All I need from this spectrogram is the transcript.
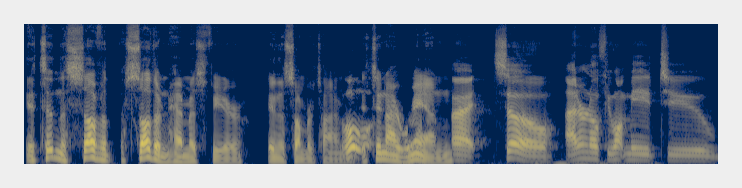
It's in the southern, southern hemisphere in the summertime. Oh. It's in Iran. All right, so I don't know if you want me to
